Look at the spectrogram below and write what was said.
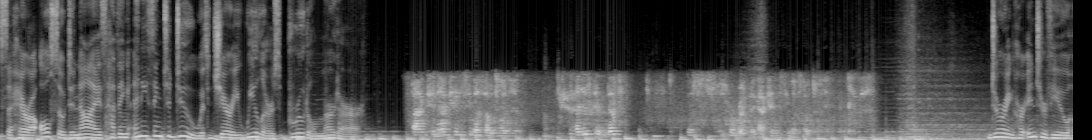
Sahara also denies having anything to do with Jerry Wheeler's brutal murder. I can. I can see myself doing it. I just couldn't. That's that's horrific. I couldn't see myself doing anything like that. During her interview,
